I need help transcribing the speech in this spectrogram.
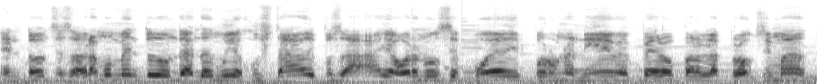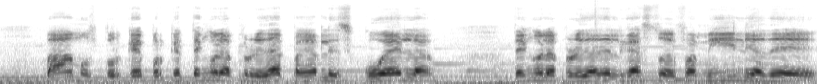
Entonces habrá momentos donde andas muy ajustado y pues, ay, ahora no se puede ir por una nieve, pero para la próxima vamos. ¿Por qué? Porque tengo la prioridad de pagar la escuela, tengo la prioridad del gasto de familia, de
